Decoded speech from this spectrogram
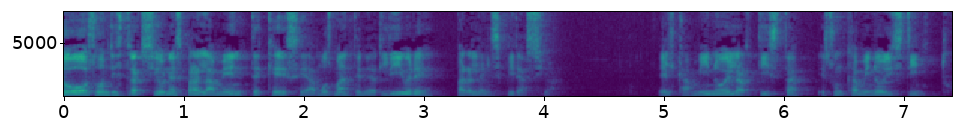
todos son distracciones para la mente que deseamos mantener libre para la inspiración. El camino del artista es un camino distinto,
